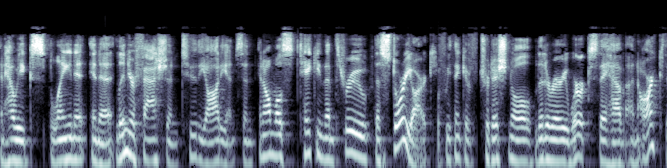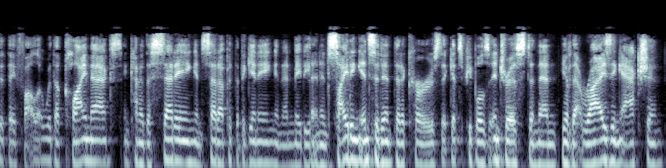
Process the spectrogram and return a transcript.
and how we explain it in a linear fashion to the audience and, and almost taking them through the story arc. If we think of traditional literary works, they have an arc that they follow with a climax and kind of the setting and setup at the beginning and then maybe an inciting incident that occurs that gets people's interest and then you have that rising action.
